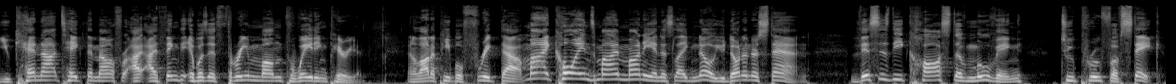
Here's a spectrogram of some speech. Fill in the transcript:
you cannot take them out for, I, I think it was a three month waiting period. And a lot of people freaked out. My coins, my money. And it's like, no, you don't understand. This is the cost of moving to proof of stake.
